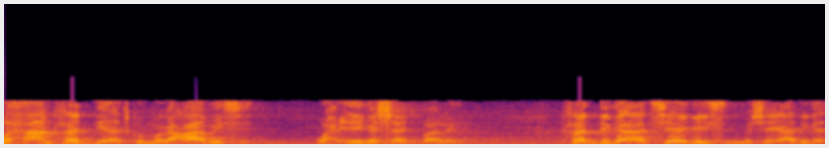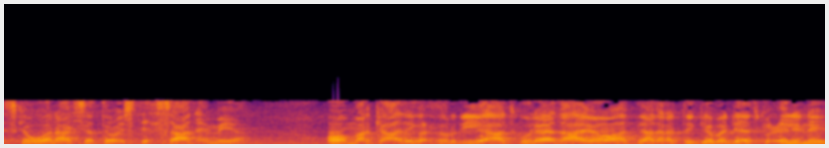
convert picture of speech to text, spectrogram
waxaan raddi aad ku magacaabaysid wax iiga sheeg baa leeyihi raddiga aad sheegaysid ma shay adiga iska wanaagsatay oo istixsaan imiya? Oo marka adiga xurriya aad ku leedahay oo haddaad rabtay gabadhi aad ku celinay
